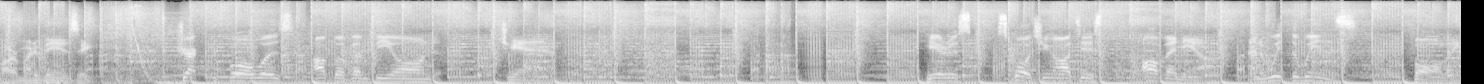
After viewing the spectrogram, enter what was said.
Harmony Music. Track before was Above and Beyond, Jam. Here is scorching artist Avenia, and with the winds, Falling.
